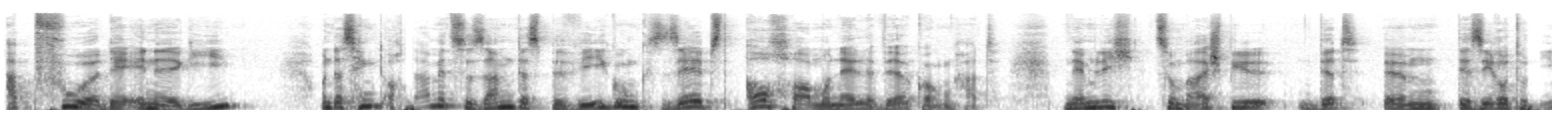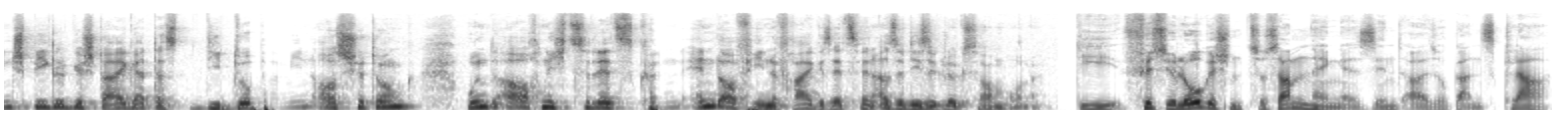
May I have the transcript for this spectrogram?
Abfuhr der Energie. Und das hängt auch damit zusammen, dass Bewegung selbst auch hormonelle Wirkungen hat. Nämlich zum Beispiel wird ähm, der Serotoninspiegel gesteigert, das, die Dopaminausschüttung und auch nicht zuletzt können Endorphine freigesetzt werden, also diese Glückshormone. Die physiologischen Zusammenhänge sind also ganz klar.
